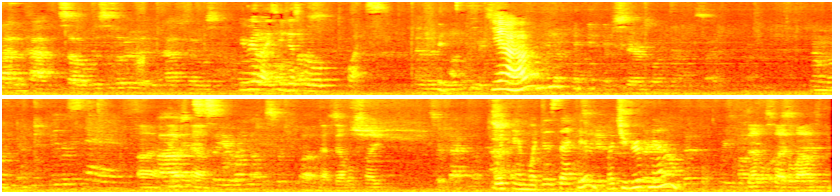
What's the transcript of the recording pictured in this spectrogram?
cut in half. So this is literally like half goes You realize he just rolled twice. and then we Yeah. stairs going down the side. Uh, Uh, yes, it's, so have you run up the switch above. that double sight. So What- and what does that do? Let your group know. Death sight allows them to uh,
